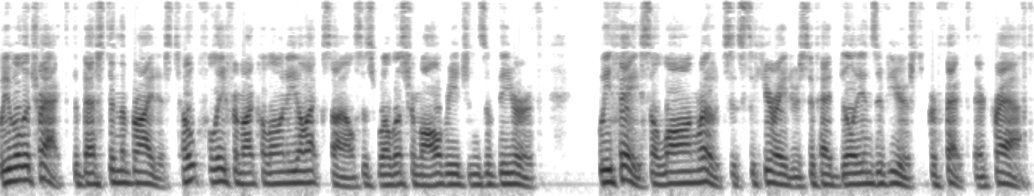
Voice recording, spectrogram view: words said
We will attract the best and the brightest, hopefully from our colonial exiles as well as from all regions of the earth. We face a long road since the curators have had billions of years to perfect their craft,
